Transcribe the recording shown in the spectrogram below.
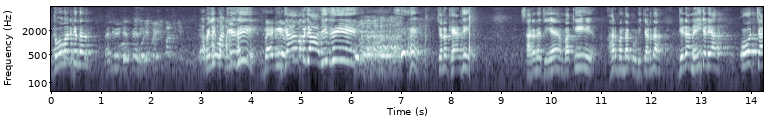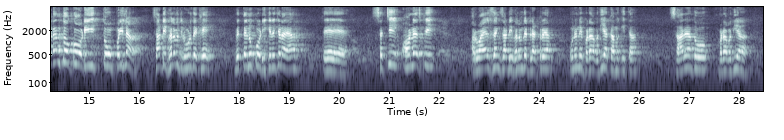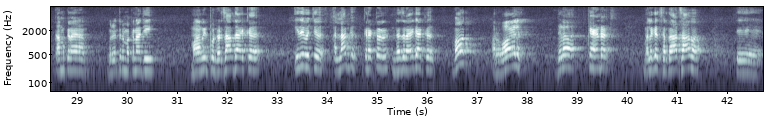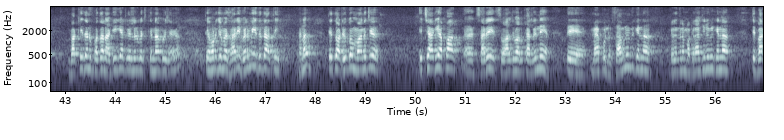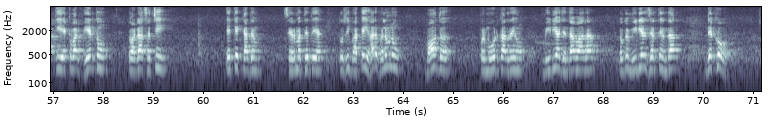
ਦੋ ਵਾਰ ਕਿਦਾਂ? ਪਹਿਲੀ ਵਾਰੀ ਡਿੱਪੇ ਸੀ। ਪਹਿਲੀ ਭੱਜ ਗਏ ਸੀ? ਬਹਿ ਗਈ। ਜਾਂ ਭਜਾ ਜੀ ਸੀ? ਚਲੋ ਖੈਰ ਜੀ। ਸਾਰਿਆਂ ਦਾ ਜੀ ਹੈ ਬਾਕੀ ਹਰ ਬੰਦਾ ਘੋੜੀ ਚੜਦਾ। ਜਿਹੜਾ ਨਹੀਂ ਚੜਿਆ ਉਹ ਚੜਨ ਤੋਂ ਘੋੜੀ ਤੋਂ ਪਹਿਲਾਂ ਸਾਡੀ ਫਿਲਮ ਜ਼ਰੂਰ ਦੇਖੇ। ਵੀ ਤੈਨੂੰ ਘੋੜੀ ਕਿਨੇ ਚੜਾਇਆ? ਤੇ ਸੱਚੀ ਓਨੈਸਟੀ ਰੋਇਲ ਸਿੰਘ ਸਾਡੀ ਫਿਲਮ ਦੇ ਡਾਇਰੈਕਟਰ ਆ, ਉਹਨਾਂ ਨੇ ਬੜਾ ਵਧੀਆ ਕੰਮ ਕੀਤਾ। ਸਾਰਿਆਂ ਤੋਂ ਬੜਾ ਵਧੀਆ ਕੰਮ ਕਰਾਇਆ ਗੁਰਿੰਦਰ ਮਕਨਾ ਜੀ, ਮਹਾਵੀਰ ਭੁੱਲਰ ਸਾਹਿਬ ਦਾ ਇੱਕ, ਇਹਦੇ ਵਿੱਚ ਅਲੱਗ ਕਰੈਕਟਰ ਨਜ਼ਰ ਆਏਗਾ, ਇੱਕ ਬਹੁਤ ਰੋਇਲ ਜਿਹੜਾ ਕੈਂਡ, ਮਤਲਬ ਕਿ ਸਰਦਾਰ ਸਾਹਿਬ ਆ। ਤੇ ਬਾਕੀ ਤੁਹਾਨੂੰ ਪਤਾ ਲੱਗ ਹੀ ਗਿਆ ਟ੍ਰੇਲਰ ਵਿੱਚ ਕਿੰਨਾ ਕੁਝ ਹੈਗਾ। ਤੇ ਹੁਣ ਜੇ ਮੈਂ ਸਾਰੀ ਫਿਲਮ ਹੀ ਇੱਥੇ ਦੱਸਤੀ, ਹੈਨਾ? ਤੇ ਤੁਹਾਡੇ ਕੋਲ ਮਨ 'ਚ ਇੱਛਾ ਆ ਕਿ ਆਪਾਂ ਅ, ਸਾਰੇ ਸਵਾਲ ਜਵਾਬ ਕਰ ਲੈਂਦੇ ਆ ਤੇ ਮੈਂ ਭੁੱਲਰ ਸਾਹਿਬ ਨੂੰ ਵੀ ਕਹਿਣਾ ਗੁਰਿੰਦਰ ਮਕਰਾ ਜੀ ਨੂੰ ਵੀ ਕਹਿਣਾ ਤੇ ਬਾਕੀ ਇੱਕ ਵਾਰ ਫੇਰ ਤੋਂ ਤੁਹਾਡਾ ਸੱਚੀ ਇੱਕ ਇੱਕ ਕਦਮ ਸਿਰ ਮੱਥੇ ਤੇ ਆ ਤੁਸੀਂ ਵਾਕਈ ਹਰ ਫਿਲਮ ਨੂੰ ਬਹੁਤ ਪ੍ਰਮੋਟ ਕਰਦੇ ਹੋ। ਮੀਡੀਆ ਜਿੰਦਾਬਾਦ ਆ ਕਿਉਂਕਿ ਮੀਡੀਆ ਦੇ ਸਿਰ ਤੇ ਹੁੰਦਾ। ਦੇਖੋ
